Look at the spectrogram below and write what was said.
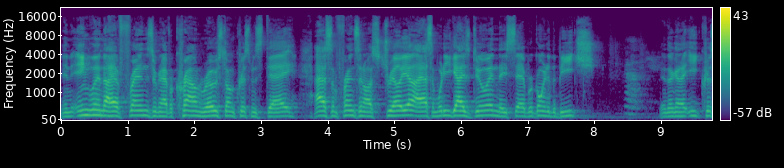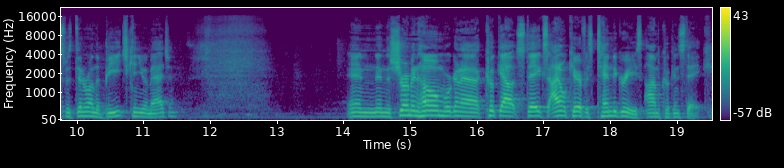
In England, I have friends who are going to have a crown roast on Christmas Day. I have some friends in Australia. I asked them, What are you guys doing? They said, We're going to the beach. And they're going to eat Christmas dinner on the beach. Can you imagine? And in the Sherman home, we're going to cook out steaks. I don't care if it's 10 degrees, I'm cooking steak.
